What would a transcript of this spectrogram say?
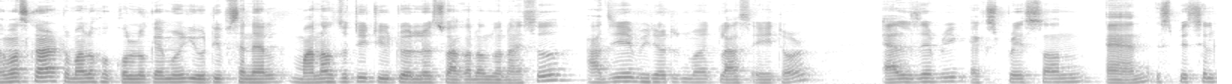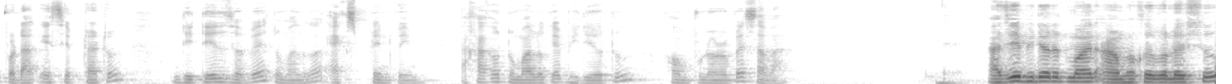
নমস্কাৰ তোমালোক সকলোকে মোৰ ইউটিউব চেনেল মানৱজ্যোতি টিউটৰিয়েললৈ স্বাগতম জনাইছোঁ। আজি এই ভিডিঅ'টোত মই ক্লাছ এইটৰ algebraic expression and special product এই চেপ্টাৰটোৰ ডিটেইলছভাৱে তোমালোকক এক্সপ্লেইন কৰিম। আশা কৰোঁ তোমালোকে ভিডিঅ'টো সম্পূৰ্ণৰূপে চাবা। আজিৰ ভিডিঅ'টোত মই আৰম্ভ কৰিব লৈছোঁ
